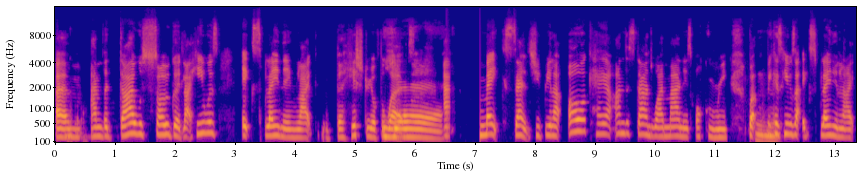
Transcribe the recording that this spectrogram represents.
Um, and the guy was so good. Like he was explaining like the history of the words. Yeah. Makes sense. You'd be like, oh, okay, I understand why man is okunri, but Mhm. because he was like explaining like,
